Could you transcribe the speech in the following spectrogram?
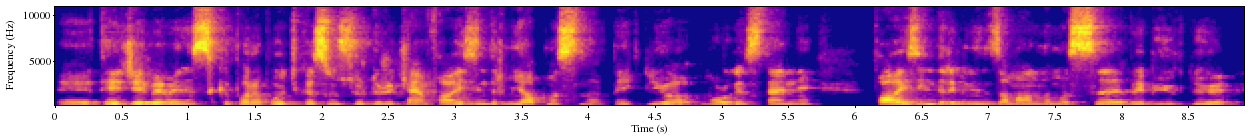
E, TCBM'nin sıkı para politikasını sürdürürken faiz indirimi yapmasını bekliyor Morgan Stanley. Faiz indiriminin zamanlaması ve büyüklüğü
